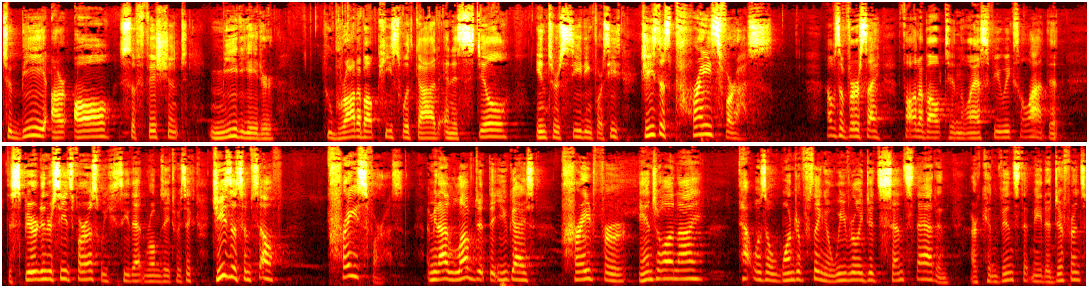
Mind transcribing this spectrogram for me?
to be our all sufficient mediator who brought about peace with God and is still interceding for us. Jesus prays for us. That was a verse I thought about in the last few weeks a lot that the Spirit intercedes for us. We see that in Romans 8 26. Jesus himself prays for us. I mean, I loved it that you guys prayed for Angela and I, that was a wonderful thing. And we really did sense that and are convinced it made a difference.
